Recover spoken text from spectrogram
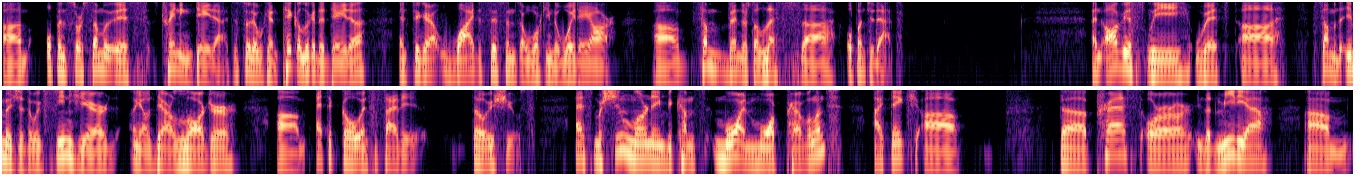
um, open source some of its training data, just so that we can take a look at the data and figure out why the systems are working the way they are. Uh, some vendors are less uh, open to that. And obviously, with uh, some of the images that we've seen here, you know, there are larger um, ethical and societal issues. As machine learning becomes more and more prevalent, I think uh, the press or the media um,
